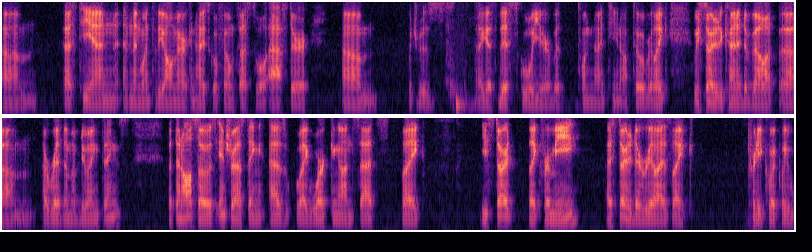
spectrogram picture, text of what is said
um, STN and then went to the All American High School Film Festival after um, which was I guess this school year but 2019 October. Like we started to kind of develop um, a rhythm of doing things. But then also it was interesting as like working on sets like you start like for me i started to realize like pretty quickly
